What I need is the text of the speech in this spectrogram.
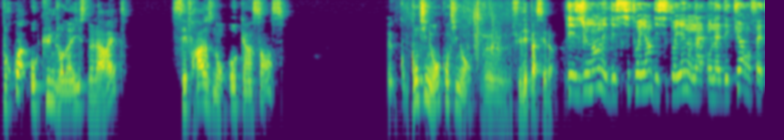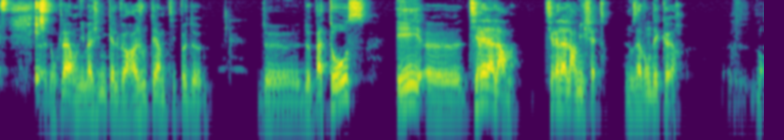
pourquoi aucune journaliste ne l'arrête? Ces phrases n'ont aucun sens. Euh, continuons, continuons. Je, je, suis dépassé là. Des humains, on est des citoyens, des citoyennes, on a, on a des cœurs en fait. Et euh, donc là, on imagine qu'elle veut rajouter un petit peu de, de, de pathos et euh, tirer l'alarme, tirer l'alarmichette. Nous avons des cœurs. Euh, bon,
